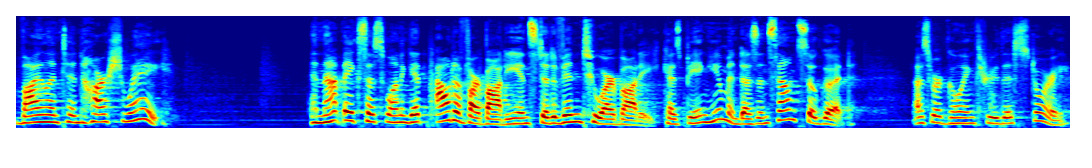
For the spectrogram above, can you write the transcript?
violent and harsh way. And that makes us want to get out of our body instead of into our body, because being human doesn't sound so good as we're going through this story.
